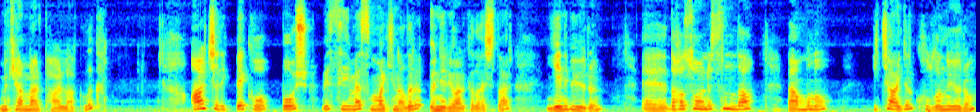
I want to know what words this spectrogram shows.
mükemmel parlaklık. Arçelik, Beko, Bosch ve Siemens makinaları öneriyor arkadaşlar. Yeni bir ürün. Ee, daha sonrasında ben bunu 2 aydır kullanıyorum.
